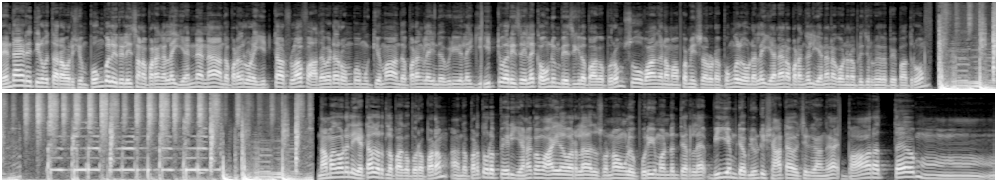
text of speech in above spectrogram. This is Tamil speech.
ரெண்டாயிரத்தி இருபத்தாறு வருஷம் பொங்கல் ரிலீஸ் ஆன படங்கள்ல என்னென்ன அந்த படங்களோட ஹிட் ஆர் ஃபிளாப் அதை விட ரொம்ப முக்கியமாக அந்த படங்களை இந்த வீடியோவில் ஹிட் வரிசையில் கவுண்டும் பேசிக்கல பார்க்க போகிறோம் ஸோ வாங்க நம்ம அப்கமிங் பொங்கல் கவுண்டில் என்னென்ன படங்கள் என்னென்ன கவுண்டன் பிடிச்சிருக்கிறத போய் பார்த்துருவோம். நம்ம கவுண்டில் எட்டாவது இடத்துல பார்க்க போகிற படம். அந்த படத்தோட பேர் எனக்கும் வாயில வரல. அது சொன்னால் உங்களுக்கு புரியுமான்னு தெரில பிஎம்டபிள்யூன்ட்டு ஷார்ட்டாக வச்சுருக்காங்க. பாரத்தை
